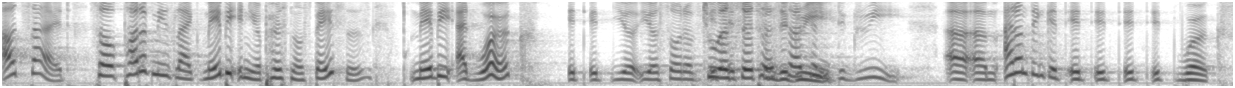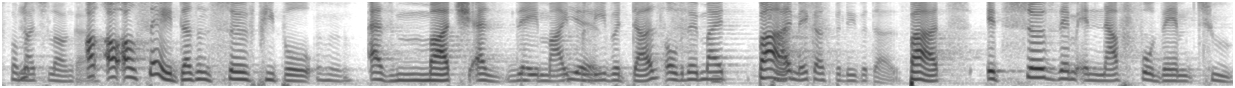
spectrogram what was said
outside. So part of me is like maybe in your personal spaces, maybe at work, it, it you're you're sort of To it- a certain to a degree. certain degree. Uh, um, I don't think it it, it, it, it works for Look, much longer. I'll, I'll, I'll say it doesn't serve people as much as they might Yes. believe it does, or they might try but make us believe it does. but it serves them enough for them to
